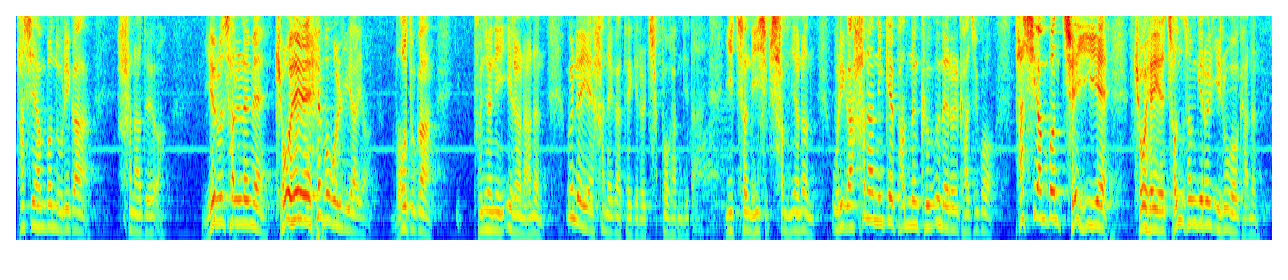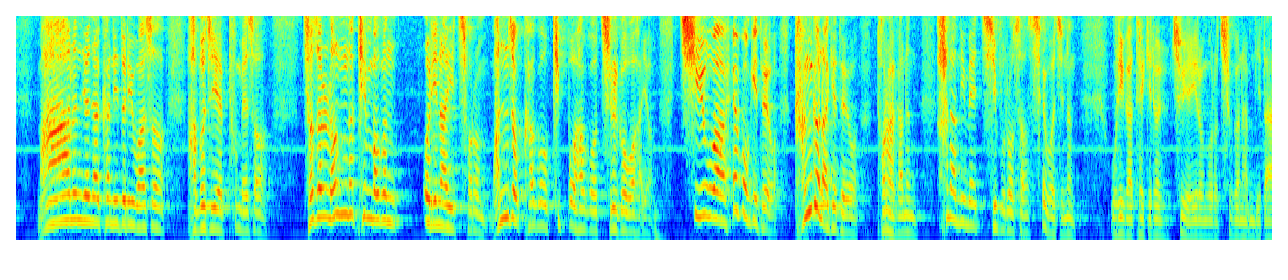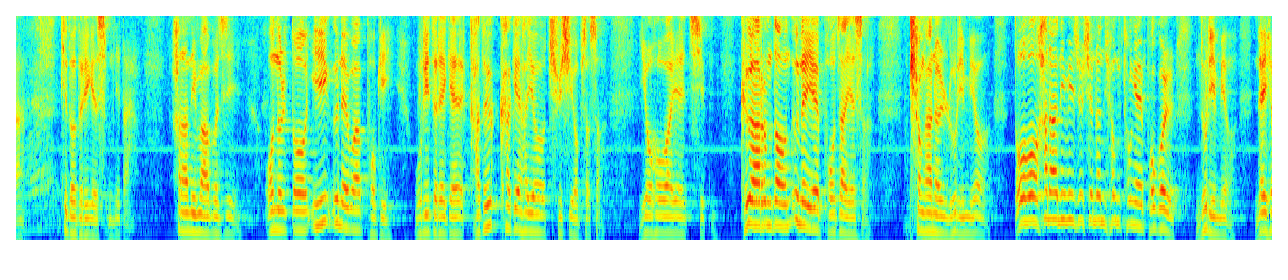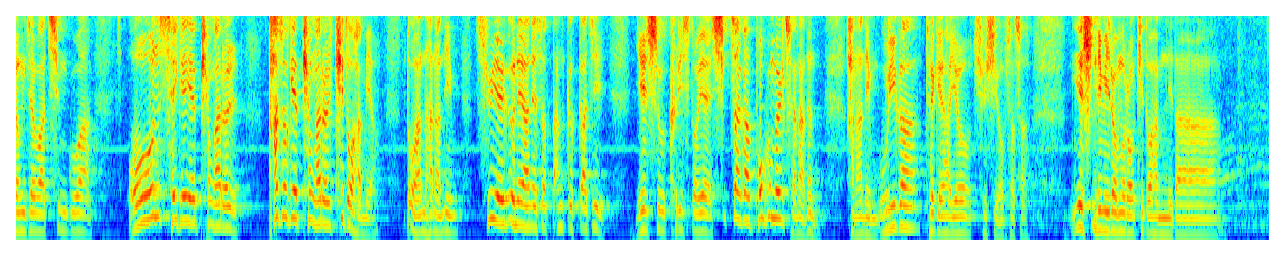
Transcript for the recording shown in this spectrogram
다시 한번 우리가 하나 되어 예루살렘의 교회의 회복을 위하여 모두가 분연히 일어나는 은혜의 한 해가 되기를 축복합니다. 2023년은 우리가 하나님께 받는 그 은혜를 가지고 다시 한번 제2의 교회의 전성기를 이루어가는 많은 연약한 이들이 와서 아버지의 품에서 젖을 넉넉히 먹은 어린아이처럼 만족하고 기뻐하고 즐거워하여 치유와 회복이 되어 강건하게 되어 돌아가는 하나님의 집으로서 세워지는 우리가 되기를 주의 이름으로 축원합니다. 기도드리겠습니다. 하나님 아버지 오늘 또이 은혜와 복이 우리들에게 가득하게 하여 주시옵소서. 여호와의 집 그 아름다운 은혜의 보좌에서 평안을 누리며 또 하나님이 주시는 형통의 복을 누리며 내 형제와 친구와 온 세계의 평화를 가족의 평화를 기도하며 또한 하나님 주의 은혜 안에서 땅 끝까지 예수 그리스도의 십자가 복음을 전하는 하나님 우리가 되게 하여 주시옵소서. 예수님 이름으로 기도합니다.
